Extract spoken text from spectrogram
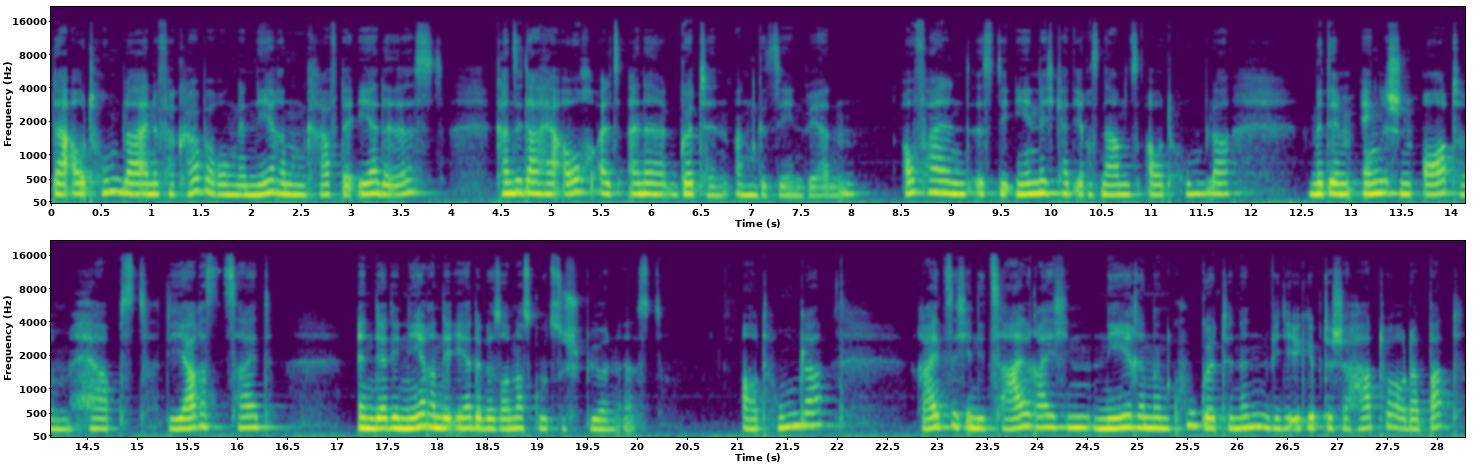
Da Audhumbla eine Verkörperung der nährenden Kraft der Erde ist, kann sie daher auch als eine Göttin angesehen werden. Auffallend ist die Ähnlichkeit ihres Namens Audhumbla mit dem englischen Autumn, Herbst, die Jahreszeit, in der die nährende Erde besonders gut zu spüren ist. Audhumbla reiht sich in die zahlreichen nährenden Kuhgöttinnen wie die ägyptische Hathor oder Bat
